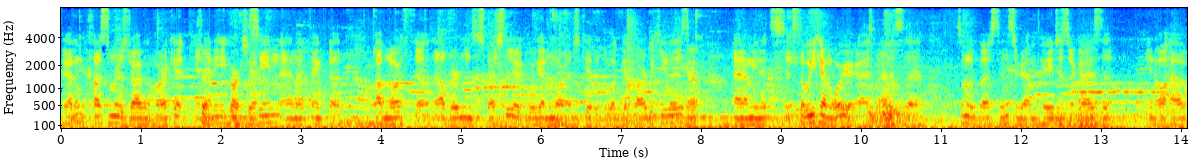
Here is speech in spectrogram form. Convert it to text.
Like, I think customers drive the market in Sure, any course, yeah. scene, and I think that up north, uh, Albertans especially, are, we're getting more educated to what good barbecue is. And I mean, it's it's the weekend warrior guys, man. It's the some of the best Instagram pages are guys that you know have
